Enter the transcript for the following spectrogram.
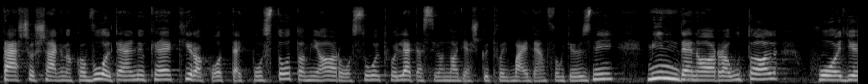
társaságnak a volt elnöke kirakott egy posztot, ami arról szólt, hogy leteszi a nagy esküt, hogy Biden fog győzni. Minden arra utal, hogy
